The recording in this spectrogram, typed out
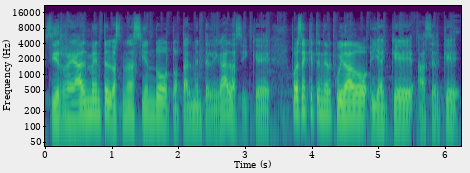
si realmente lo están haciendo totalmente legal. Así que pues hay que tener cuidado y hay que hacer que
